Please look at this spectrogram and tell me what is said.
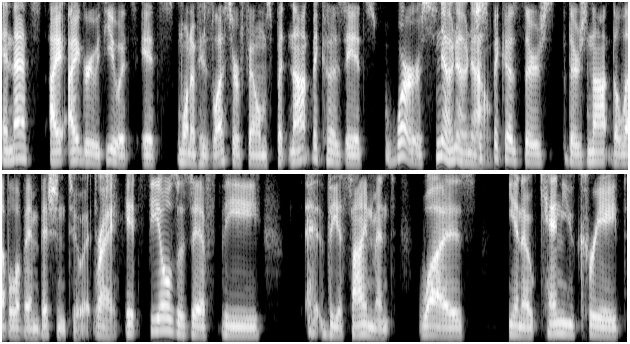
and that's I, I agree with you. It's it's one of his lesser films, but not because it's worse. No, no, no. Just because there's there's not the level of ambition to it. right. It feels as if the the assignment was, you know, can you create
